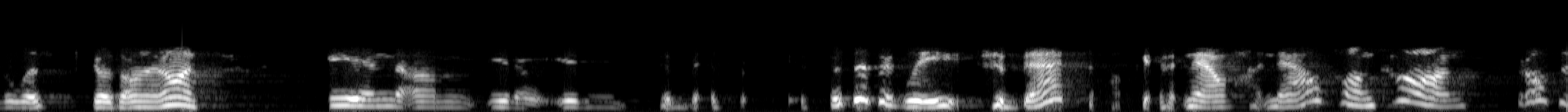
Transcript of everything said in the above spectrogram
the list goes on and on in um, you know in specifically Tibet now now Hong Kong, but also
